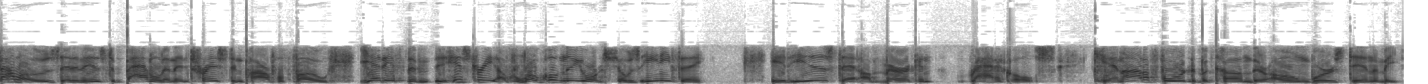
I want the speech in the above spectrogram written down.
fellows than it is to battle an entrenched and powerful foe. Yet, if the, the history of local New York shows anything, it is that American radicals cannot afford to become their own worst enemies.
